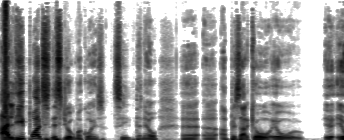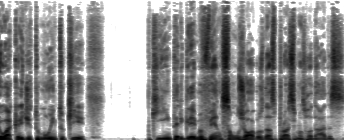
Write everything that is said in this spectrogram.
ali pode se decidir alguma coisa. Sim. Entendeu? É, é, apesar que eu, eu, eu, eu acredito muito que, que Inter e Grêmio vençam os jogos das próximas rodadas.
